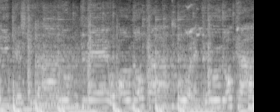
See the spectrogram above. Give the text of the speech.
がしたい景色がある夢を追うのか追われてるのか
